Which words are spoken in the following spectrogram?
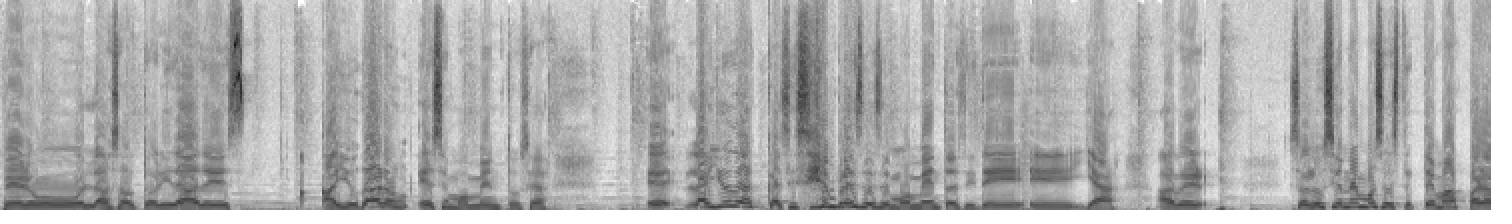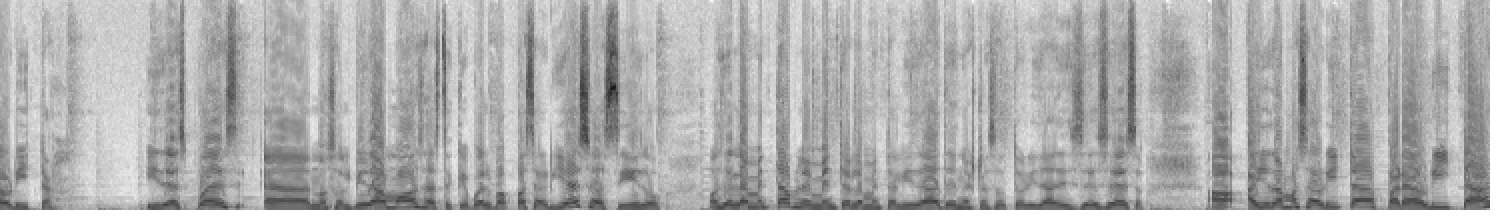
pero las autoridades ayudaron ese momento, o sea, la ayuda casi siempre es ese momento, así de, ya, a ver, solucionemos este tema para ahorita. Y después eh, nos olvidamos hasta que vuelva a pasar. Y eso ha sido. O sea, lamentablemente la mentalidad de nuestras autoridades es eso. Ah, ayudamos ahorita para ahorita,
